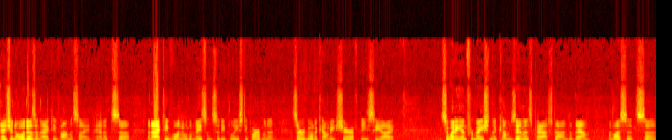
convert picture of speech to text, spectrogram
as you know, it is an active homicide, and it's uh, an active one with the Mason City Police Department and Cerro Gordo County Sheriff DCI. So any information that comes in is passed on to them unless it's uh,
